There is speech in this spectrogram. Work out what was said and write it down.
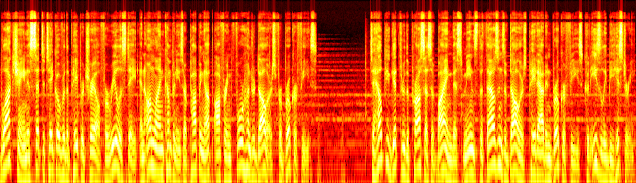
Blockchain is set to take over the paper trail for real estate and online companies are popping up offering $400 for broker fees. To help you get through the process of buying this means the thousands of dollars paid out in broker fees could easily be history.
